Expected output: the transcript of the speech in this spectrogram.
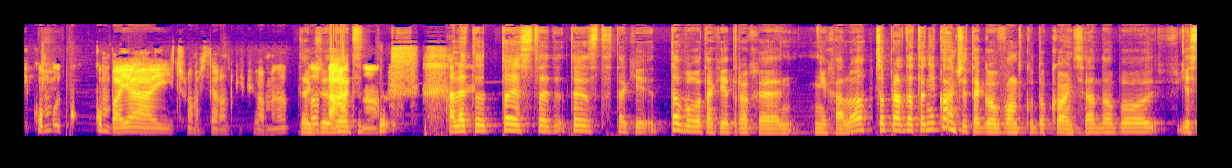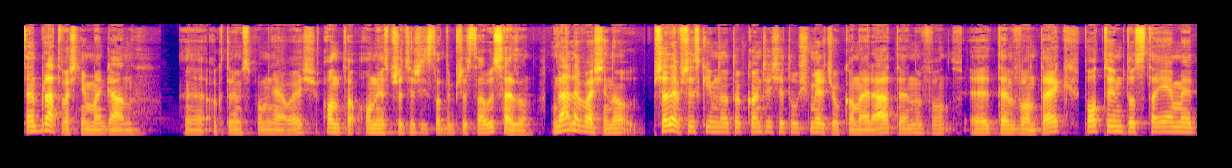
I kum, kumbaya i trzymamy się za rączki, śpiewamy. No, Także, no tak, no. Ale to, to, jest, to jest takie, to było takie trochę nie halo. Co prawda to nie kończy tego wątku do końca, no bo jest ten brat właśnie Megan, o którym wspomniałeś. On, to, on jest przecież istotny przez cały sezon. No ale właśnie, no przede wszystkim no to kończy się tą śmiercią Conera, ten, e, ten wątek. Po tym dostajemy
